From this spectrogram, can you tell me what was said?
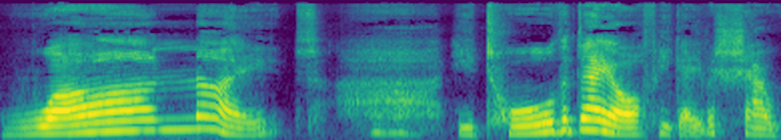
one night, he tore the day off. He gave a shout.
